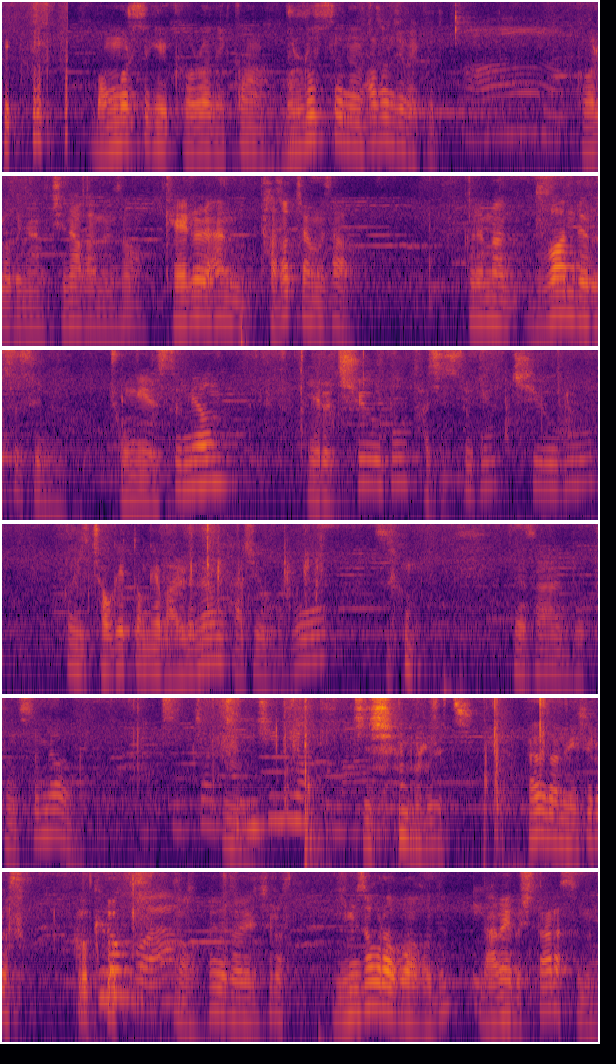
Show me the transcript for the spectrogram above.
먹물 쓰기 그러니까 물로 쓰는 화선지가 있거든. 아. 그걸로 그냥 지나가면서 개를 한 다섯 장을 사. 그러면 무한대로 쓸 수 있는. 종이를 쓰면 얘를 치우고 다시 쓰고 치우고 그럼 있던 게 마르면 다시 오고. 그래서 한 몇 분 쓰면 진짜 진심이었구나. 진심으로 했지. 회사 다니기 싫어서. 그런 거야? 어, 회사 다니기 싫어서. 임서라고 하거든? 남의 글씨 따라 쓰는 거.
